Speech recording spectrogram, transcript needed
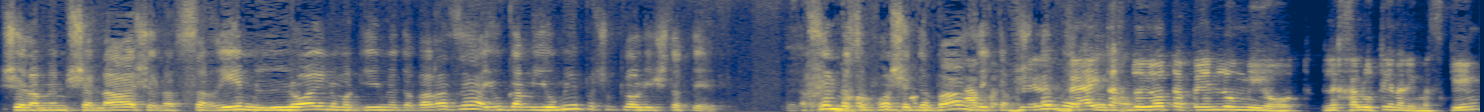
של הממשלה, של השרים, לא היינו מגיעים לדבר הזה, היו גם איומים פשוט לא להשתתף. ולכן. בסופו של דבר זה התאפשר. וההתאחדויות הבינלאומיות, לחלוטין אני מסכים,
